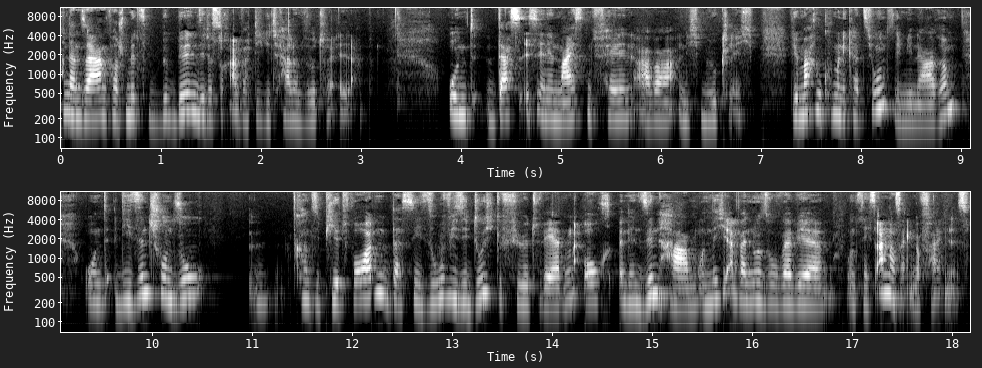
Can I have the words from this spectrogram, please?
und dann sagen, Frau Schmitz, bilden Sie das doch einfach digital und virtuell ab. Und das ist in den meisten Fällen aber nicht möglich. Wir machen Kommunikationsseminare und die sind schon so konzipiert worden, dass sie so, wie sie durchgeführt werden, auch einen Sinn haben und nicht einfach nur so, weil wir uns nichts anderes eingefallen ist.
